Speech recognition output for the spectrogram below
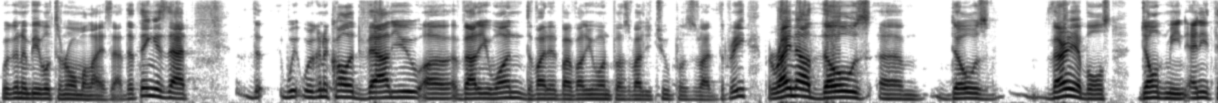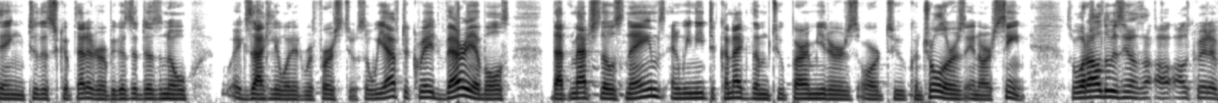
we're going to be able to normalize that. The thing is that the, we, are going to call it value uh, value 1 divided by value 1 plus value 2 plus value 3. But right now, those um, those variables don't mean anything to the script editor because it doesn't know exactly what it refers to. So we have to create variables that match those names and we need to connect them to parameters or to controllers in our scene. So what I'll do is you know, I'll, create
